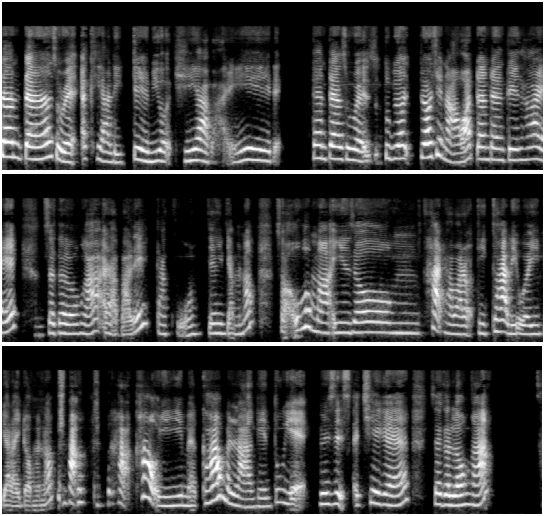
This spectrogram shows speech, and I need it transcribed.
တန်တန်ဆိုရဲအခရာလေးတင်ပြီးတော့ရေးရပါတယ်တဲ့ တန်တန်ဆိုရဲသူပြောပြောချင်တာကတန်တန်တင်ထားတဲ့စကားလုံးကအဲ့ဒါပါလေဓာတ်ခုပြန်ပြမယ်နော်ဆိုတော့ဥပမာအရင်ဆုံးခထားပါတော့ဒီဂလေးဝယ်ကြီးပြလိုက်တော့မယ်နော်ခခခောက်ရေးရေးမယ်ဂမလာခင်သူ့ရဲ့ basis အခြေခံစကားလုံးကခ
